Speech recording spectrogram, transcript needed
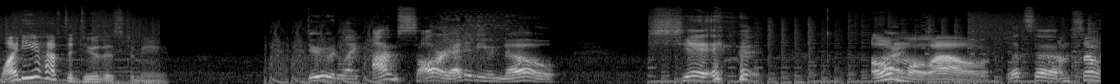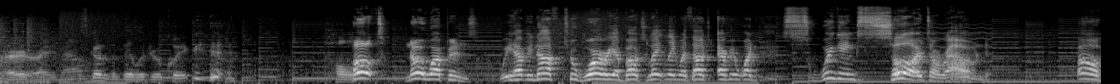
Why do you have to do this to me? Dude, like, I'm sorry. I didn't even know. Shit. Oh Alright. my wow! let's uh I'm so hurt right now. let's go to the village real quick. Hold. Halt! No weapons! We have enough to worry about lately without everyone swinging swords around! Oh,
